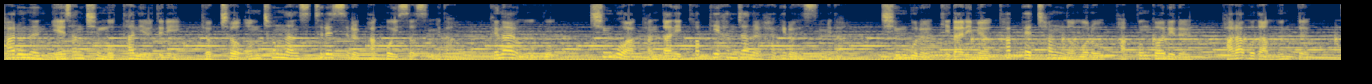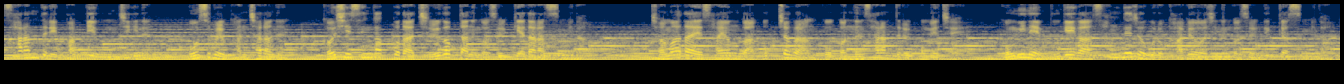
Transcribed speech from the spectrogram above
하루는 예상치 못한 일들이 겹쳐 엄청난 스트레스를 받고 있었습니다. 그날 오후 친구와 간단히 커피 한 잔을 하기로 했습니다. 친구를 기다리며 카페 창 너머로 바쁜 거리를 바라보다 문득 사람들이 바삐 움직이는 모습을 관찰하는 것이 생각보다 즐겁다는 것을 깨달았습니다. 저마다의 사연과 목적을 안고 걷는 사람들을 보며 제 고민의 무게가 상대적으로 가벼워지는 것을 느꼈습니다.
